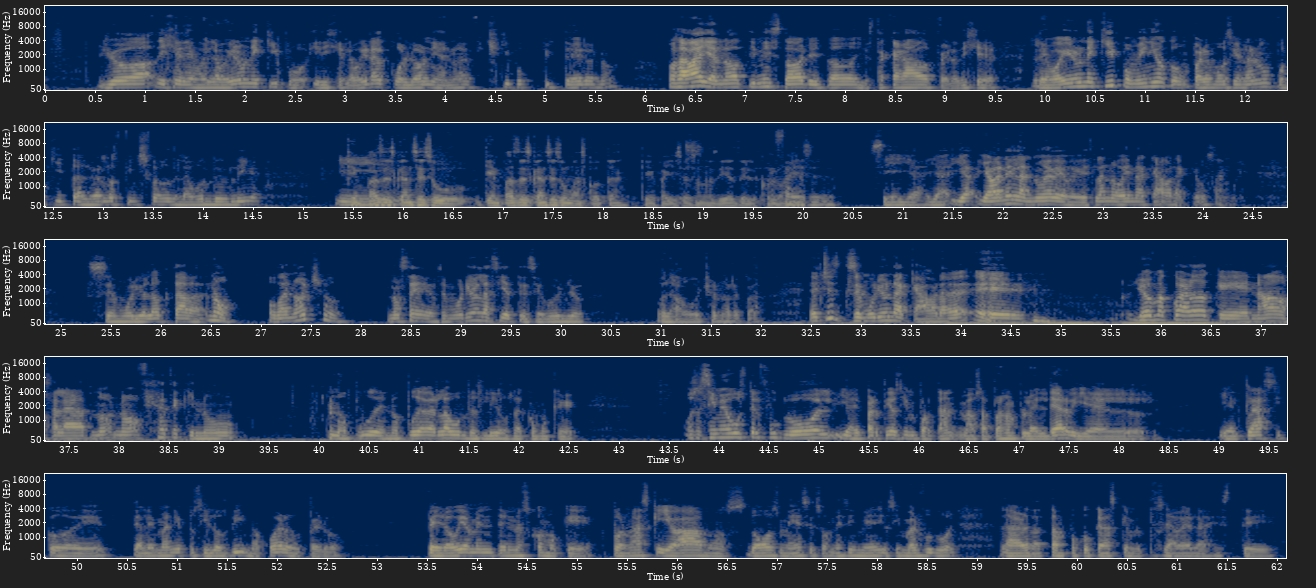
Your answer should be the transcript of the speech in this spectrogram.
yo dije, le voy a ir a un equipo. Y dije, le voy a ir al Colonia, ¿no? Equipo pitero, ¿no? O sea, vaya, ¿no? Tiene historia y todo y está cagado, pero dije, le voy a ir a un equipo mínimo como para emocionarme un poquito al ver los pinches juegos de la Bundesliga. Y... Que en paz descanse su, que en paz descanse su mascota, que falleció hace unos días del Colonia. Falleció. Sí, ya, ya, ya, ya van en la nueve, güey, es la novena cabra que usan, güey. Se murió la octava, no, o van ocho. No sé, se murió a las 7, según yo. O la 8, no recuerdo. El hecho es que se murió una cabra. Eh, yo me acuerdo que no, o sea, la verdad, no, no, fíjate que no, no pude, no pude ver la Bundesliga, o sea, como que, o sea, sí me gusta el fútbol y hay partidos importantes, o sea, por ejemplo, el derby y el, y el clásico de, de Alemania, pues sí los vi, me acuerdo, pero, pero obviamente no es como que por más que llevábamos dos meses o mes y medio sin ver fútbol, la verdad tampoco creas que me puse a ver a este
